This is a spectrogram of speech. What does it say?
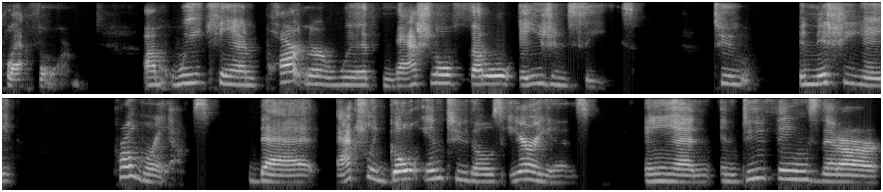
platform. Um, we can partner with national federal agencies to initiate programs that actually go into those areas and and do things that are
